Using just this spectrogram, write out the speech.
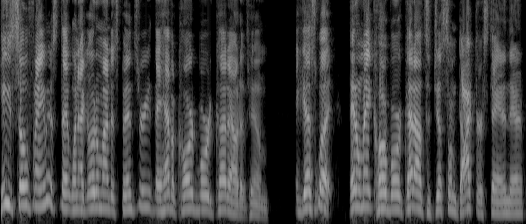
He's so famous that when I go to my dispensary, they have a cardboard cutout of him. And guess what? They don't make cardboard cutouts of just some doctor standing there.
